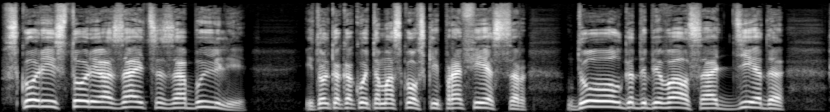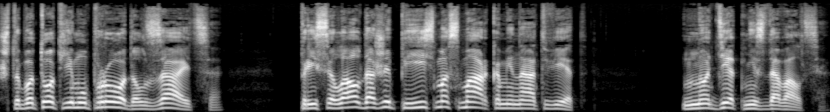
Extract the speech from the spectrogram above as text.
Вскоре историю о зайце забыли, и только какой-то московский профессор – долго добивался от деда, чтобы тот ему продал зайца. Присылал даже письма с марками на ответ. Но дед не сдавался.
